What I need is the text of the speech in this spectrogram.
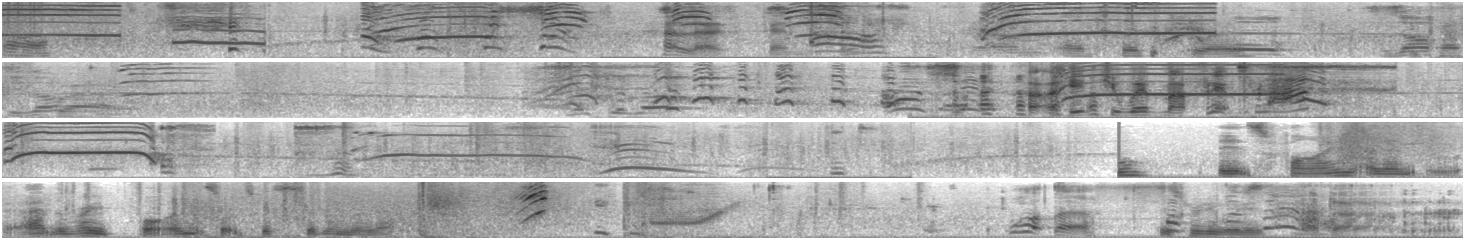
Oh. Hello, Ben. Uh, big bro. He's off, he's off. Oh shit! I hit you with my flip flop. It's fine, and then at the very bottom it sort of twists in on the left. What the It's fuck really was weird. that?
